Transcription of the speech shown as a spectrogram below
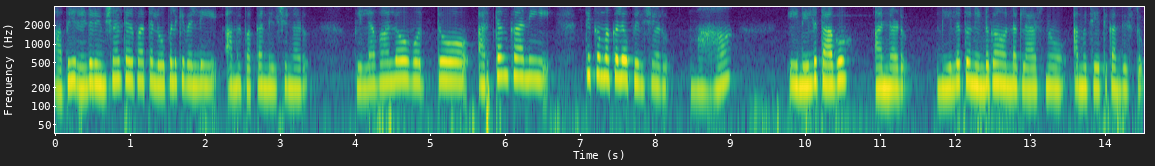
అభి రెండు నిమిషాల తర్వాత లోపలికి వెళ్ళి ఆమె పక్కన నిల్చున్నాడు. పిల్లవాలో వద్దో అర్థం కాని తికమకలో పిలిచాడు. మహా ఈ నీళ్ళు తాగో అన్నాడు. నీళ్ళతో నిండుగా ఉన్న గ్లాస్ను ఆమె చేతికి అందిస్తూ.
